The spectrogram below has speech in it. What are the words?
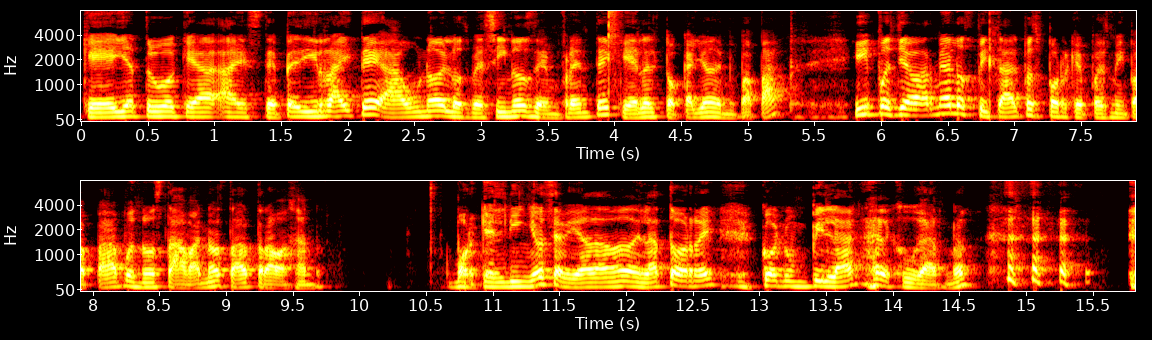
que ella tuvo que a, este, pedir raite a uno de los vecinos de enfrente, que era el tocayo de mi papá. Y pues llevarme al hospital, pues porque pues mi papá pues no estaba, no estaba trabajando. Porque el niño se había dado en la torre con un pilar al jugar, ¿no?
